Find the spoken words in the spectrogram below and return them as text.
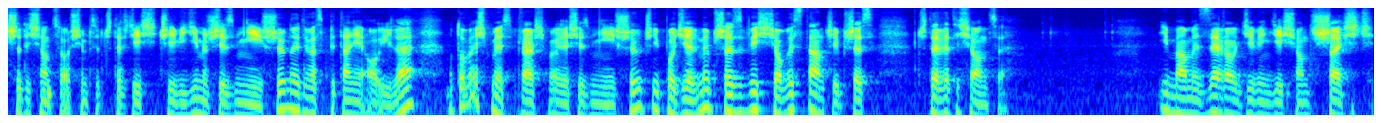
3840, czyli widzimy, że się zmniejszył. No i teraz pytanie o ile? No to weźmy, sprawdźmy o ile się zmniejszył, czyli podzielmy przez wyjściowy stan, czyli przez 4000. I mamy 0,96.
